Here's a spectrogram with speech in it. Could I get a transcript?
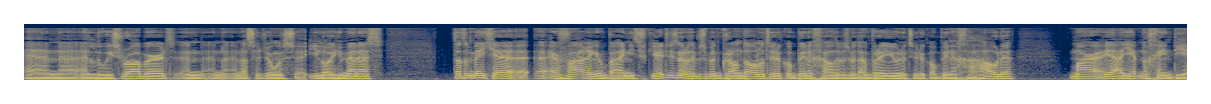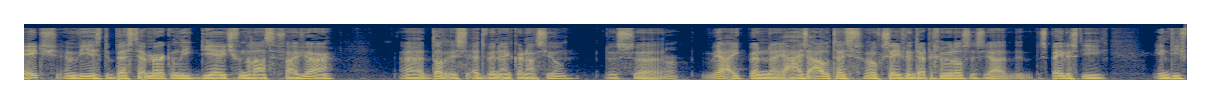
En, uh, en Luis Robert en, en, en, dat soort jongens, uh, Eloy Jimenez. Dat een beetje uh, ervaring erbij niet verkeerd is. Nou, dat hebben ze met Grandal natuurlijk al binnengehaald. Dat hebben ze met Abreu natuurlijk al binnengehouden. Maar ja, je hebt nog geen DH. En wie is de beste American League DH van de laatste vijf jaar? dat is Edwin Encarnacion. Dus ja. ja. ik ben, ja, hij is oud. Hij is geloof ik 37 inmiddels. Dus ja, de, de spelers die in die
